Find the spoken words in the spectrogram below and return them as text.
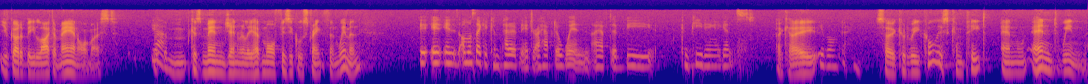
you've got to be like a man almost. Yeah. Because men generally have more physical strength than women. It, it, it's almost like a competitive nature. I have to win. I have to be competing against Okay, people. so could we call this compete and and win?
